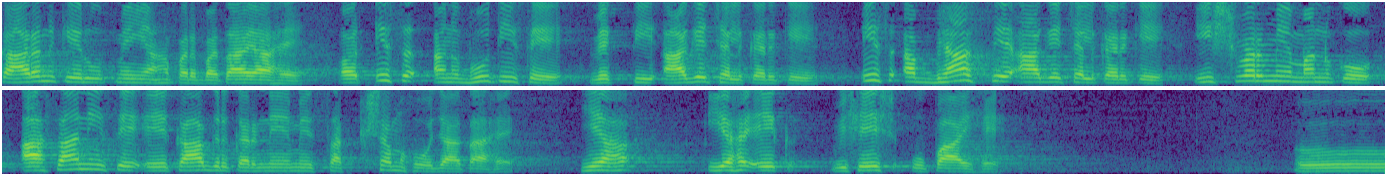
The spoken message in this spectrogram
कारण के रूप में यहाँ पर बताया है और इस अनुभूति से व्यक्ति आगे चल करके, इस अभ्यास से आगे चल करके ईश्वर में मन को आसानी से एकाग्र करने में सक्षम हो जाता है। यह यह एक विशेष उपाय है। ओ...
